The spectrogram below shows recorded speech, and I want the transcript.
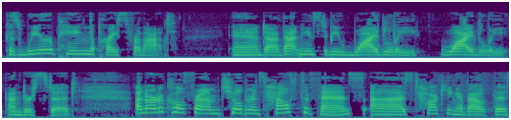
because we're paying the price for that. And uh, that needs to be widely widely understood. An article from Children's Health Defense uh, is talking about this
